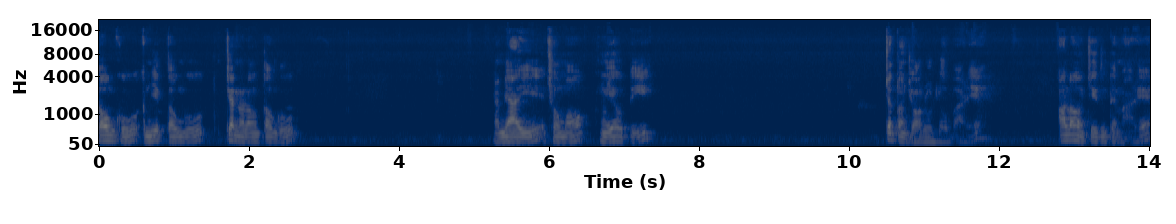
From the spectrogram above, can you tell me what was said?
၃ခုအမြင့်၃ခု ကြက်နှလုံး၃ခုအများကြီးအချုံမောငရုတ်တီကြက်သွန်ကြော်လို့လုပ်ပါတယ်အားလုံးကိုကျေးဇူးတင်ပါတယ်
